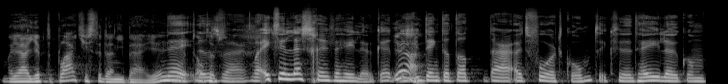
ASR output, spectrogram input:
Maar ja, je hebt de plaatjes er dan niet bij. Hè? Nee, dat is waar. Maar ik vind lesgeven heel leuk. Hè? Ja. Dus ik denk dat dat daaruit voortkomt. Ik vind het heel leuk om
